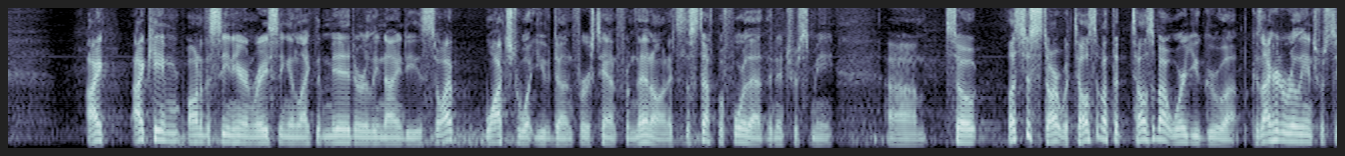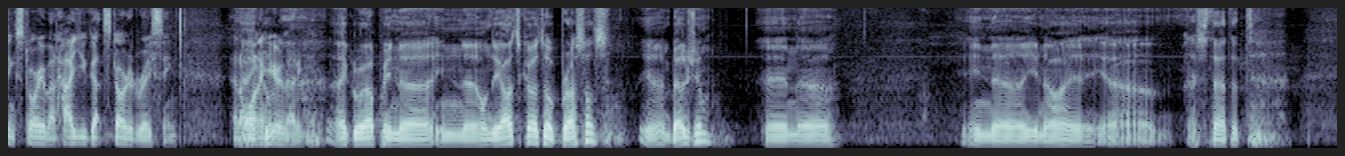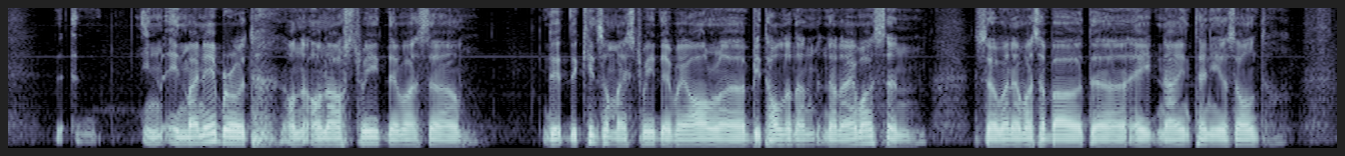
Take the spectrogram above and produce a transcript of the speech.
I I came onto the scene here in racing in like the mid early '90s, so I've watched what you've done firsthand from then on. It's the stuff before that that interests me. Um, so let's just start with tell us about the tell us about where you grew up because I heard a really interesting story about how you got started racing, and I, want to hear that again. I grew up in uh, in uh, on the outskirts of Brussels, in Belgium, and uh, in uh, you know I, uh, I started in in my neighborhood on on our street. There was uh, the the kids on my street. They were all uh, a bit older than than I was, and so when I was about uh, eight, nine, ten years old.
